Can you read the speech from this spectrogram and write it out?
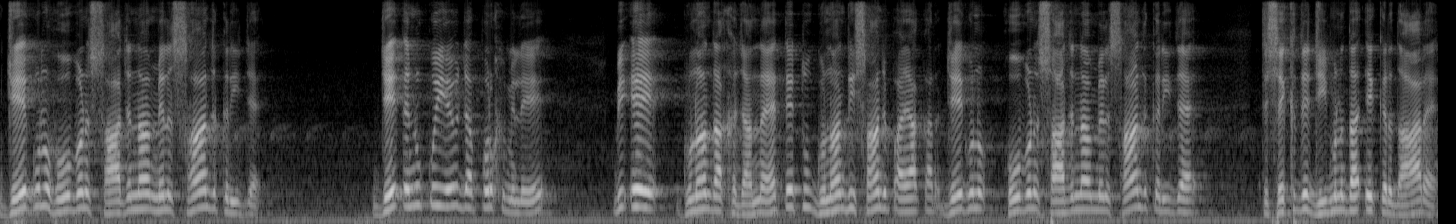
ਜੇ ਗੁਣ ਹੋਵਣ ਸਾਜਨਾ ਮਿਲ ਸਾਂਝ ਕਰੀਜੈ। ਜੇ ਤੈਨੂੰ ਕੋਈ ਇਹੋ ਜਿਹਾ ਪੁਰਖ ਮਿਲੇ ਵੀ ਇਹ ਗੁਨਾਹ ਦਾ ਖਜ਼ਾਨਾ ਹੈ, ਤੇ ਤੂੰ ਗੁਨਾਹ ਦੀ ਸਾਂਝ ਪਾਇਆ ਕਰ। ਜੇ ਗੁਣ ਹੋਵਣ ਸਾਜਨਾ ਮਿਲ ਸਾਂਝ ਕਰੀਜੈ, ਤੇ ਸਿੱਖ ਦੇ ਜੀਵਨ ਦਾ ਇਹ ਕਿਰਦਾਰ ਹੈ।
